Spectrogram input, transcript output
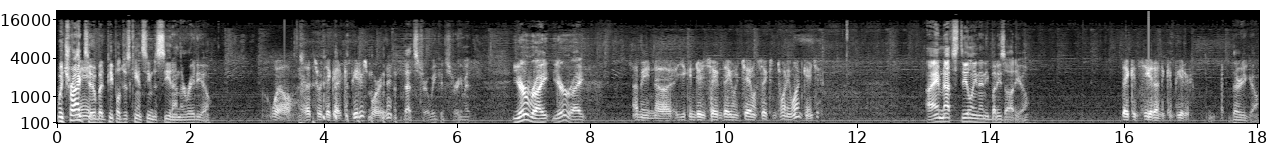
We tried to, but people just can't seem to see it on their radio. Well, that's what they got computers for, isn't it? That's true. We could stream it. You're right. You're right. I mean, uh, you can do the same thing with channel six and twenty-one, can't you? I am not stealing anybody's audio. They can see it on the computer, There you go.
